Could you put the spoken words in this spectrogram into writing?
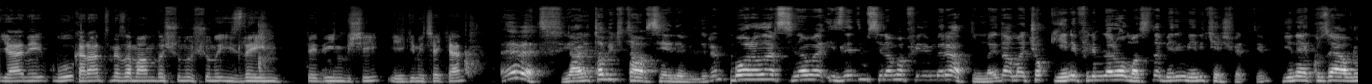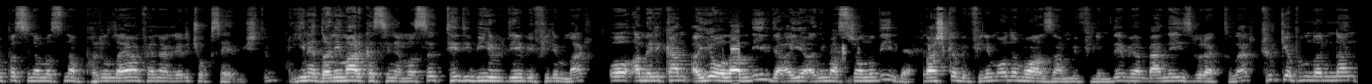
yani bu karantina zamanında şunu şunu izleyin dediğin bir şey ilgini çeken? Evet yani tabii ki tavsiye edebilirim. Bu aralar sinema izledim sinema filmleri aklımdaydı ama çok yeni filmler olmasa da benim yeni keşfettiğim. Yine Kuzey Avrupa sinemasından Parıldayan Fenerleri çok sevmiştim. Yine Danimarka sineması Teddy Bear diye bir film var. O Amerikan ayı olan değil de ayı animasyonlu değil de başka bir film. O da muazzam bir filmdi. ve Bende iz bıraktılar. Türk yapımlarından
